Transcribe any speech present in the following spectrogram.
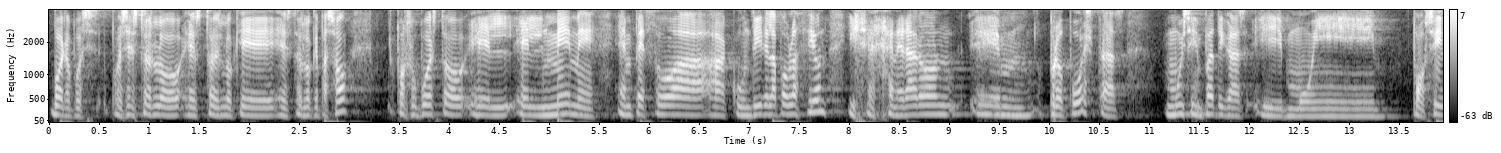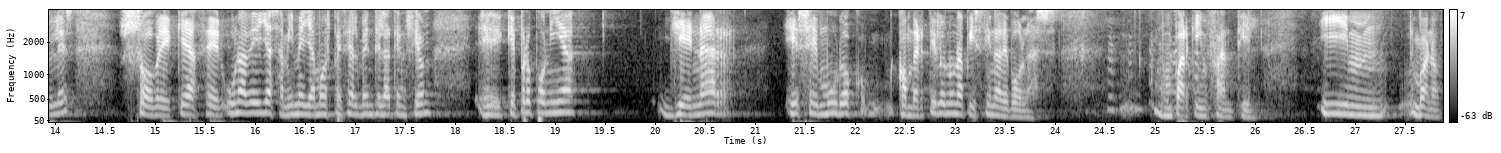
Bueno, pues, pues esto, es lo, esto, es lo que, esto es lo que pasó. Por supuesto, el, meme empezó a, cundir en la población y se generaron em, propuestas muy simpáticas y muy posibles sobre qué hacer. Una de ellas a mí me llamó especialmente la atención, eh, que proponía llenar ese muro, convertirlo en una piscina de bolas, un parque infantil. Y mm, bueno,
